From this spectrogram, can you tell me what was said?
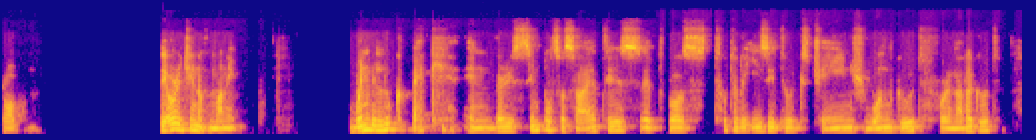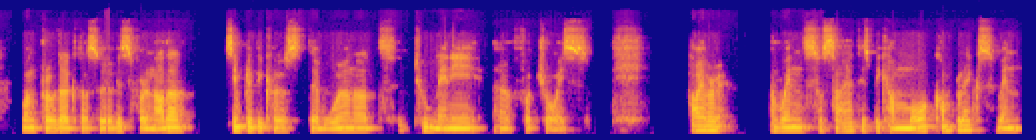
problem. The origin of money when we look back in very simple societies, it was totally easy to exchange one good for another good, one product or service for another, simply because there were not too many uh, for choice. However, when societies become more complex, when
